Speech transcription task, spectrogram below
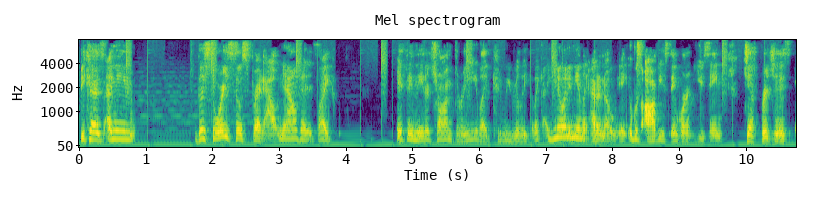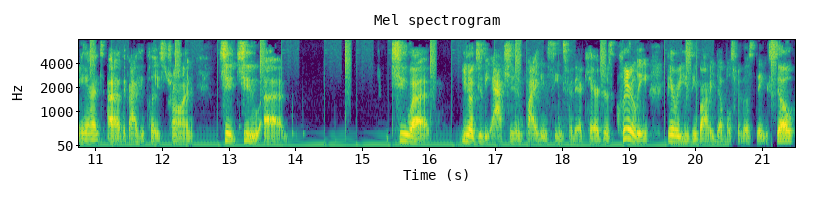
Because I mean, the story is so spread out now that it's like if they made a Tron 3, like, could we really, like, you know what I mean? Like, I don't know. It, it was obvious they weren't using Jeff Bridges and uh, the guy who plays Tron to, to, uh, to, uh, you know, do the action and fighting scenes for their characters. Clearly, they were using body doubles for those things. So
